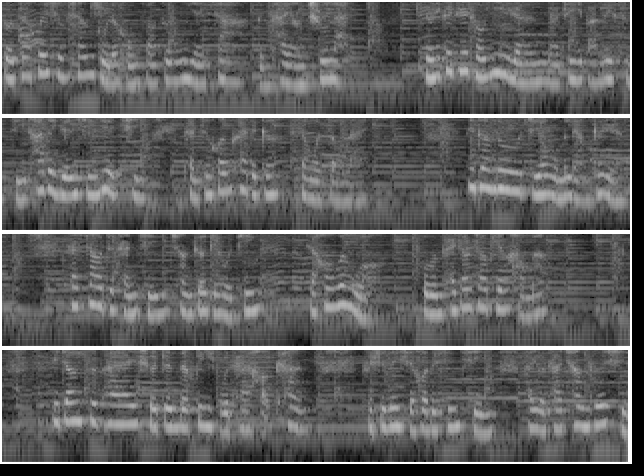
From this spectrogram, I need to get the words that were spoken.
躲在灰熊山谷的红房子屋檐下等太阳出来。有一个街头艺人拿着一把类似吉他的圆形乐器，弹着欢快的歌向我走来。那段路只有我们两个人，他笑着弹琴唱歌给我听，然后问我：“我们拍张照片好吗？”那张自拍说真的并不太好看，可是那时候的心情，还有他唱歌时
